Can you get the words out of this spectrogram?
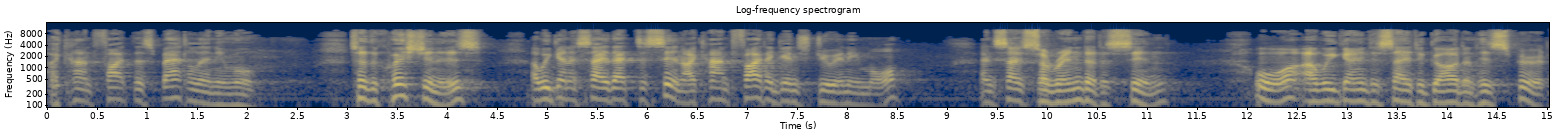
I can't fight this battle anymore. So the question is, are we going to say that to sin? I can't fight against you anymore. And so surrender to sin. Or are we going to say to God and His Spirit,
